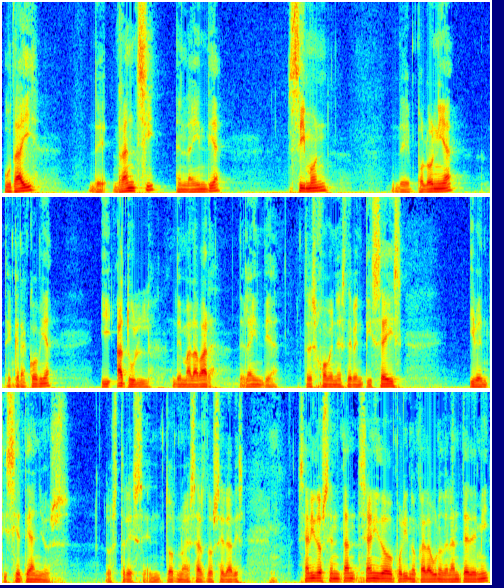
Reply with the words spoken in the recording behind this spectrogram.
Uday de Ranchi en la India, Simón de Polonia, de Cracovia, y Atul, de Malabar, de la India, tres jóvenes de 26 y 27 años, los tres en torno a esas dos edades, se han ido, se han ido poniendo cada uno delante de mí.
